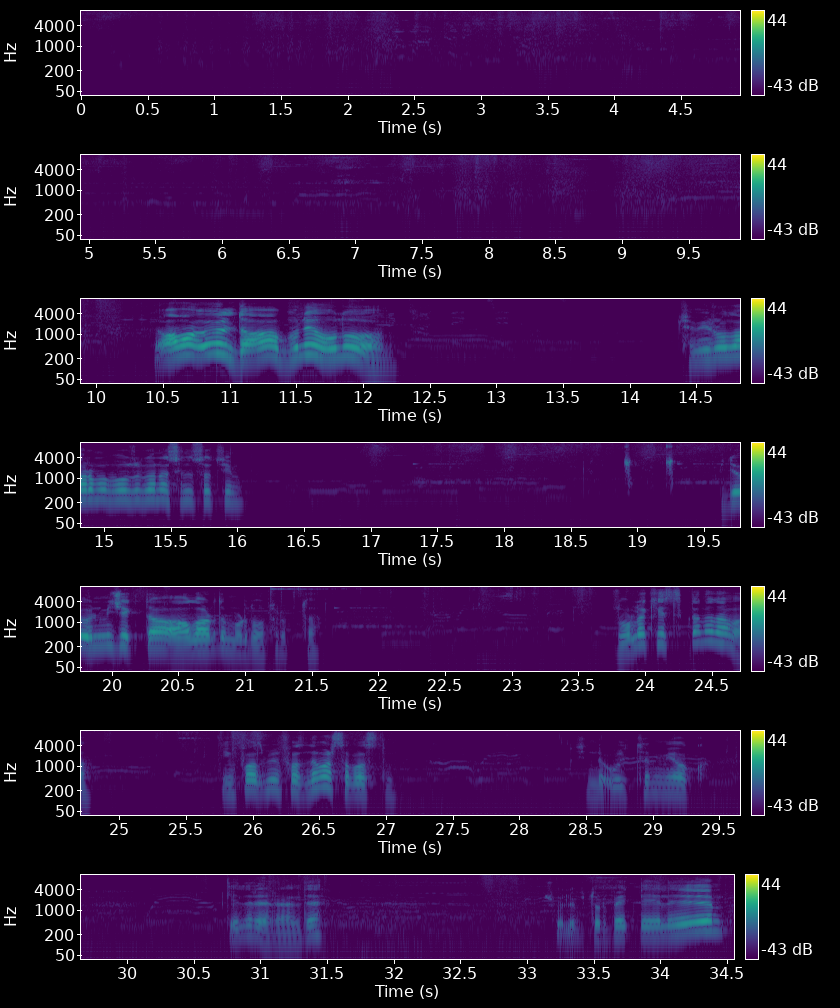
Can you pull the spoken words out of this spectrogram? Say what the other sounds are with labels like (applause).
Ama öldü ha bu ne oğlum? Tüm hero'lar mı bozuk anasını satayım? Bir de ölmeyecek daha ağlardım burada oturup da. Zorla kestik lan adamı. İnfaz minfaz ne varsa bastım. Şimdi ultim yok. Gelir herhalde. Şöyle bir tur bekleyelim.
